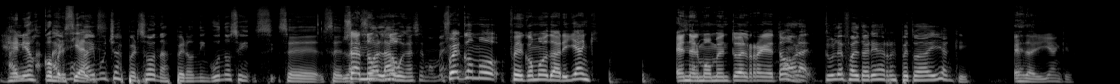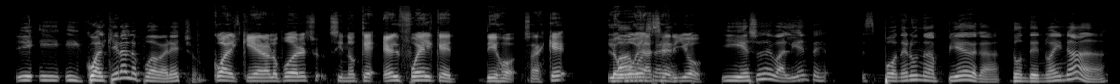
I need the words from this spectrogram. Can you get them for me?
hay- Genios hay comerciales. Hay, muchas personas, pero ninguno se, se, se O sea, lanzó no- al agua no, en ese momento. Fue como, fue como Daddy Yankee. En el momento del reggaetón. Ahora, ¿tú le faltarías el respeto a Daddy Yankee? es Daddy Yankee. Y, y, y cualquiera lo pudo haber hecho. Cualquiera lo pudo haber hecho, sino que él fue el que dijo, ¿sabes qué? Lo Vamos voy a hacer hacer esto". yo. Y eso es de valientes. es Poner una piedra donde no hay nada.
